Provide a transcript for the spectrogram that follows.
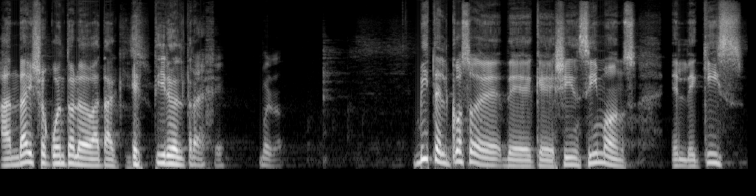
Andá y yo cuento lo de Batakis. estiro el traje. Bueno, ¿Viste el coso de, de que Gene Simmons, el de Kiss,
